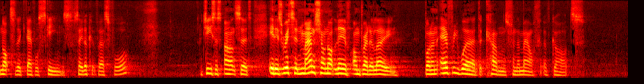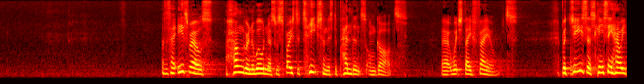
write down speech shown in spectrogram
not to the devil's schemes. So look at verse 4. Jesus answered, It is written, Man shall not live on bread alone, but on every word that comes from the mouth of God. As I say, Israel's hunger in the wilderness was supposed to teach them this dependence on God, uh, which they failed. But Jesus, can you see how he,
